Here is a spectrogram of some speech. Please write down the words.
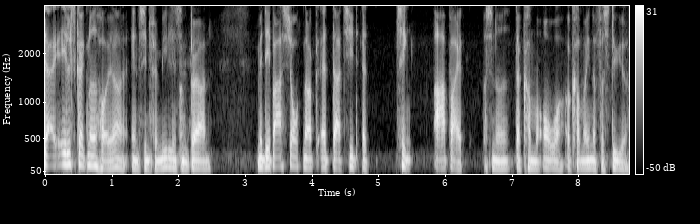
der elsker ikke noget højere end sin familie, sine børn. Men det er bare sjovt nok, at der er tit, at ting, arbejde og sådan noget, der kommer over og kommer ind og forstyrrer.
